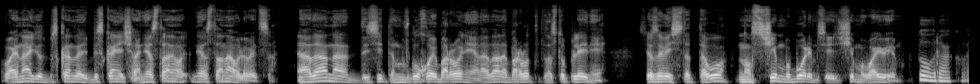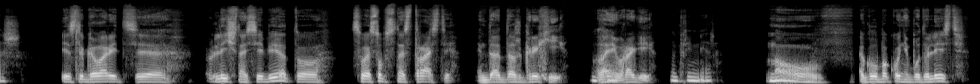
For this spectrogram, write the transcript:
Война идет бескон- бесконечно, она не останавливается. Иногда она действительно в глухой обороне, иногда, наоборот, в наступлении. Все зависит от того, ну, с чем мы боремся и с чем мы воюем. Кто враг ваш? Если говорить э, лично о себе, то свои собственные страсти, и да- даже грехи, они Мгм. враги. Например. Ну, я глубоко не буду лезть,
